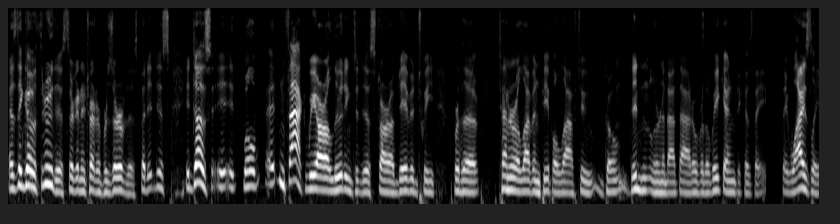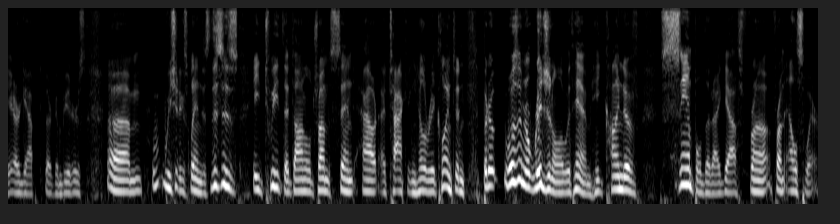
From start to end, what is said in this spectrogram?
as they go through this. They're going to try to preserve this, but it is it does it, it well. In fact, we are alluding to this Star of David tweet for the ten or eleven people left who don't didn't learn about that over the weekend because they they wisely air gapped their computers. Um, we should explain this. This is a tweet that Donald Trump sent out attacking Hillary Clinton, but it wasn't original with him. He kind of sampled it, I guess, from from elsewhere.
